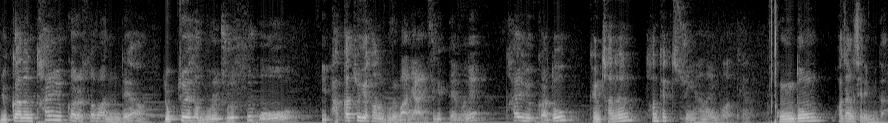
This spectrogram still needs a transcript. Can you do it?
육가는 타일 육가를 써봤는데요. 욕조에서 물을 주로 쓰고 이 바깥쪽에서는 물을 많이 안 쓰기 때문에 타일 육가도 괜찮은 선택지 중에 하나인 것 같아요. 공동 화장실입니다.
